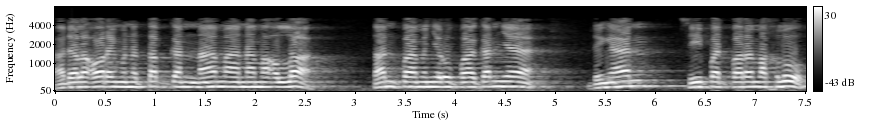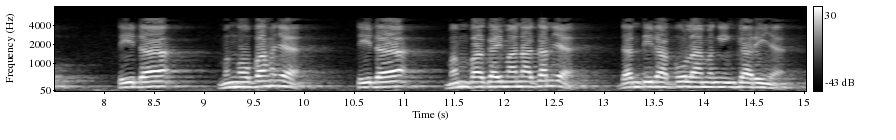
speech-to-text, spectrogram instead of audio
adalah orang yang menetapkan nama-nama Allah tanpa menyerupakannya dengan sifat para makhluk tidak mengubahnya tidak membagaimanakannya dan tidak pula mengingkarinya.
